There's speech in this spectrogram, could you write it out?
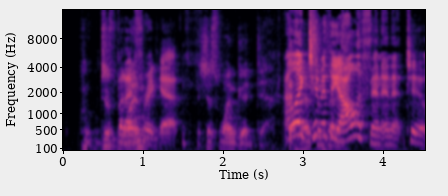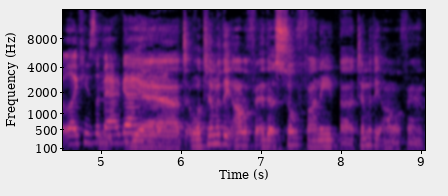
Just but one. I forget. It's just one good death. I like That's Timothy. Olyphant in it too. Like he's the bad guy. Yeah, t- well, Timothy Olyphant. That's so funny. Uh, Timothy Olyphant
